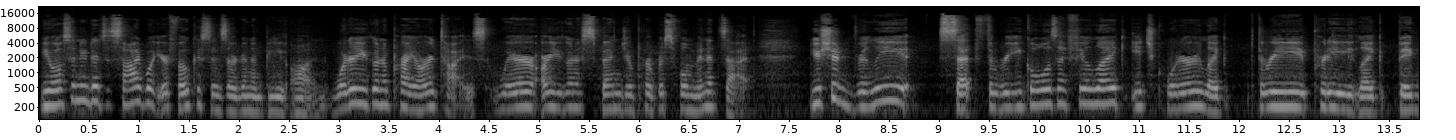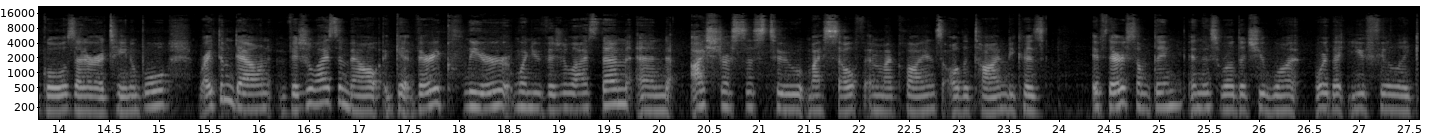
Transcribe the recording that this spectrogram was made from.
You also need to decide what your focuses are going to be on. What are you going to prioritize? Where are you going to spend your purposeful minutes at? You should really set three goals, I feel like, each quarter, like three pretty like big goals that are attainable. Write them down visualize them out get very clear when you visualize them and i stress this to myself and my clients all the time because if there's something in this world that you want or that you feel like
